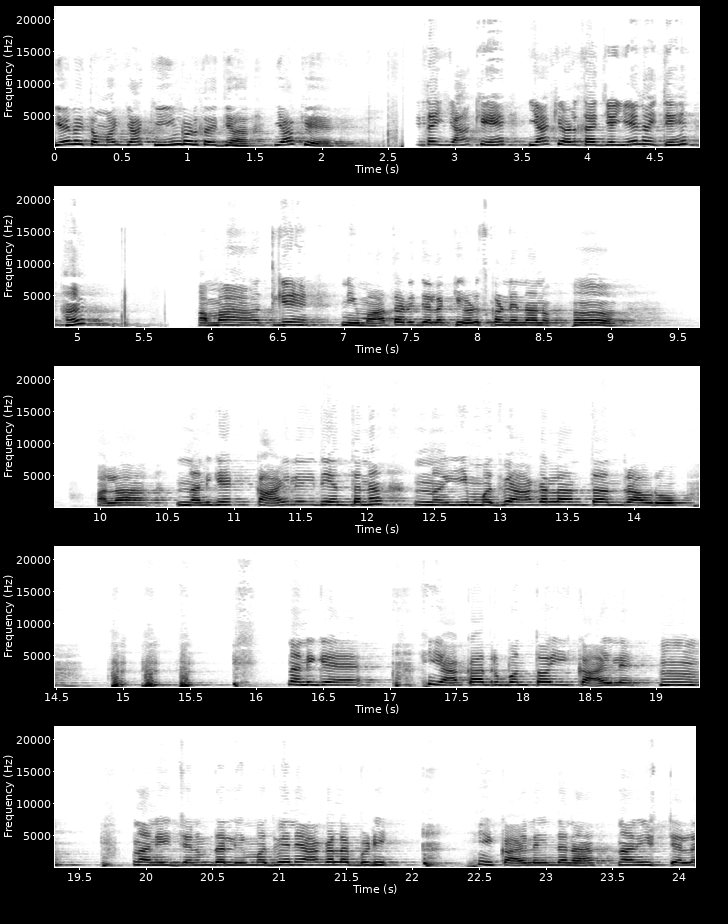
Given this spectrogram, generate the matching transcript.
ಏನಾಯ್ತಮ್ಮ ಯಾಕೆ ಹಿಂಗ್ ಹೇಳ್ತಾ ಇದ್ಯಾ? ಯಾಕೆ? ಸೀತಾ ಯಾಕೆ ಯಾಕೆ ಹೇಳ್ತಾ ಇದ್ಯಾ? ಏನಾಯ್ತು ಹ? ಅಮ್ಮ ಅದ್ಗೆ ನೀವು ಮಾತಾಡಿದ್ದೆಲ್ಲ ಕೇಳಿಸ್ಕೊಂಡೆ ನಾನು ಹ. ಅಲ್ಲ ನನಗೆ ಕಾಯಿಲೆ ಇದೆ ಅಂತನ ಈ ಮದ್ವೆ ಆಗಲ್ಲ ನನಗೆ ಯಾಕಾದ್ರೂ ಬಂತೋ ಈ ಕಾಯಿಲೆ. ಹ್ಮ್. ನಾನು ಈ ಜನ್ಮದಲ್ಲಿ ಮದ್ವೆನೇ ಆಗಲ್ಲ ಬಿಡಿ. ಈ ಕಾಯಿಲೆಯಿಂದ ನಾನು ಇಷ್ಟೆಲ್ಲ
